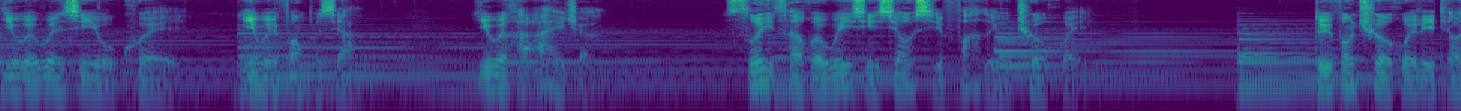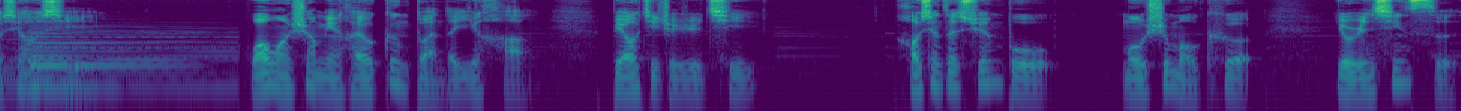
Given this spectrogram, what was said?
因为问心有愧，因为放不下，因为还爱着，所以才会微信消息发了又撤回。对方撤回了一条消息，往往上面还有更短的一行，标记着日期，好像在宣布某时某刻，有人心死，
